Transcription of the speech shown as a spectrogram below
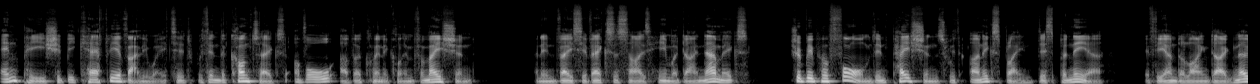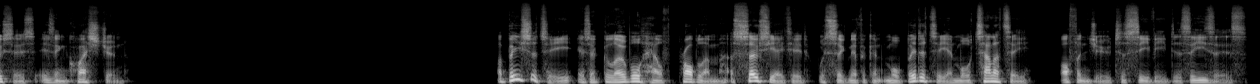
NP should be carefully evaluated within the context of all other clinical information, and invasive exercise hemodynamics should be performed in patients with unexplained dyspnea if the underlying diagnosis is in question. Obesity is a global health problem associated with significant morbidity and mortality, often due to CV diseases.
